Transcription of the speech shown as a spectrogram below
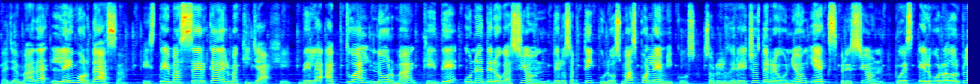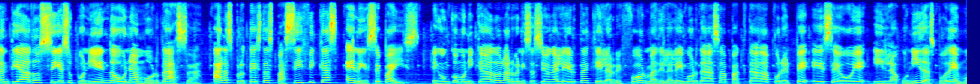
la llamada Ley Mordaza, esté más cerca del maquillaje de la actual norma que dé una derogación de los artículos más polémicos sobre los derechos de reunión y expresión, pues el borrador planteado sigue suponiendo una mordaza a las protestas pacíficas en ese país. En un comunicado, la organización alerta que la reforma de la ley Mordaza pactada por el PSOE y la Unidas Podemos,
